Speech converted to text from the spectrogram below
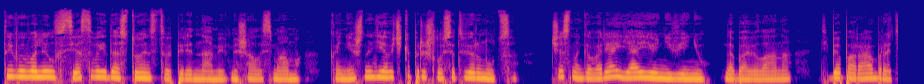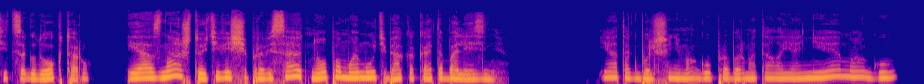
ты вывалил все свои достоинства перед нами», — вмешалась мама. «Конечно, девочке пришлось отвернуться. Честно говоря, я ее не виню», — добавила она. Тебе пора обратиться к доктору. Я знаю, что эти вещи провисают, но, по-моему, у тебя какая-то болезнь. Я так больше не могу, пробормотала я. Не могу.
